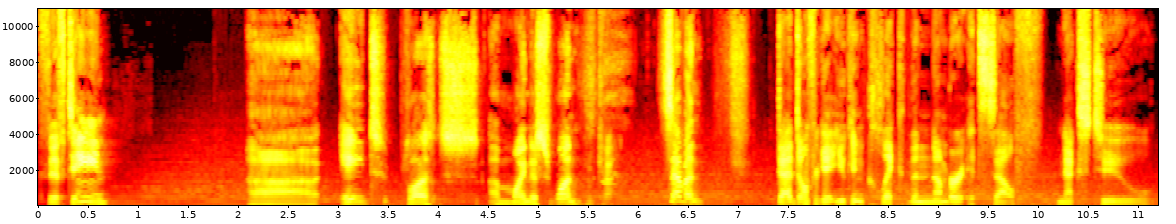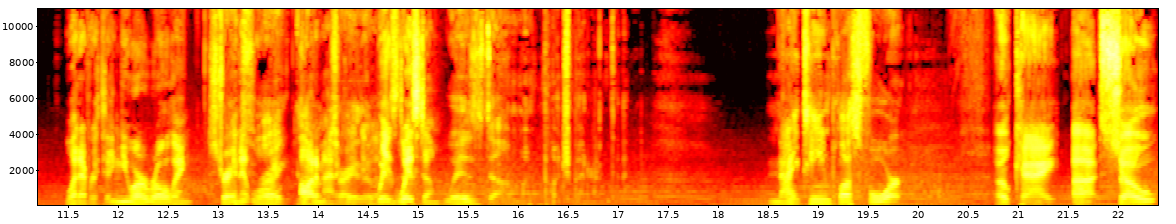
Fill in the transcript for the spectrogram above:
15. Uh, eight plus a minus one. Okay. Seven. Dad, don't forget you can click the number itself next to whatever thing you are rolling, Strength, and it will right? Is that- automatically sorry, do it. wisdom. Wisdom. Wisdom. I'm much better at that. 19 plus 4. Okay. Uh, so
